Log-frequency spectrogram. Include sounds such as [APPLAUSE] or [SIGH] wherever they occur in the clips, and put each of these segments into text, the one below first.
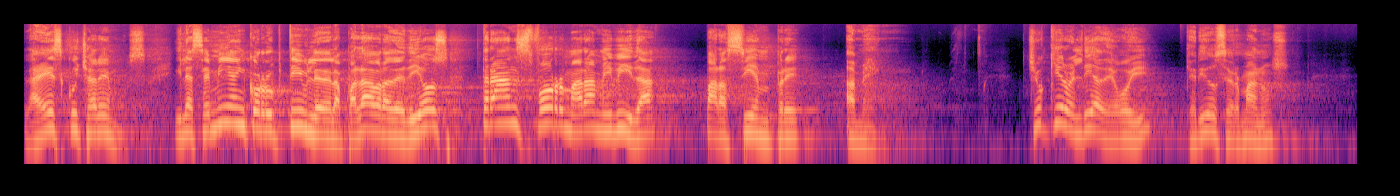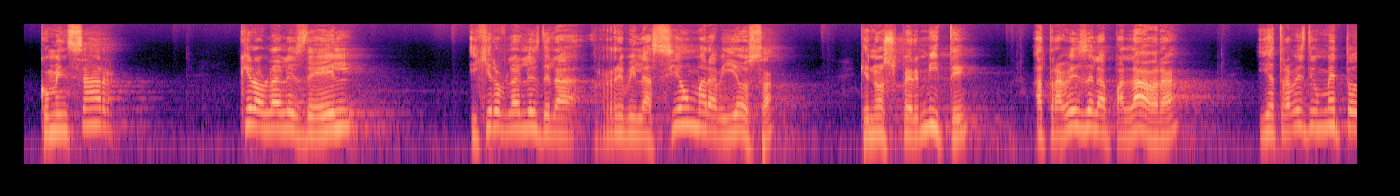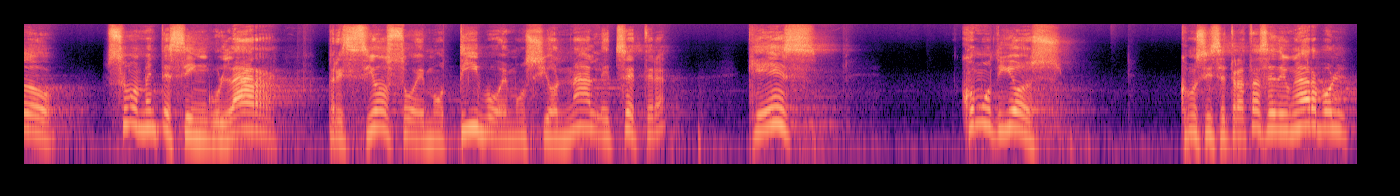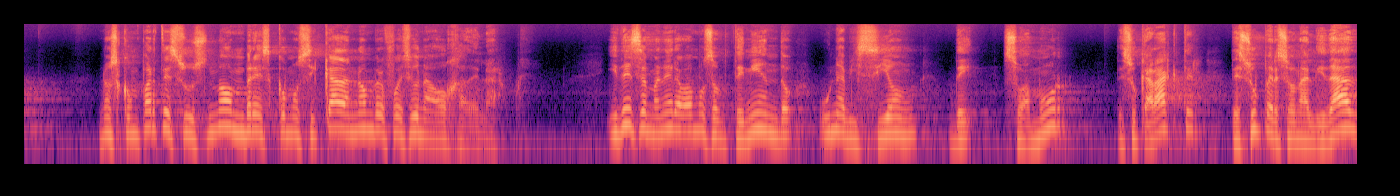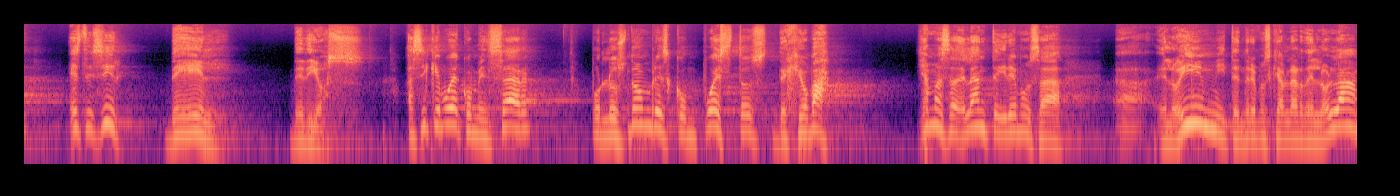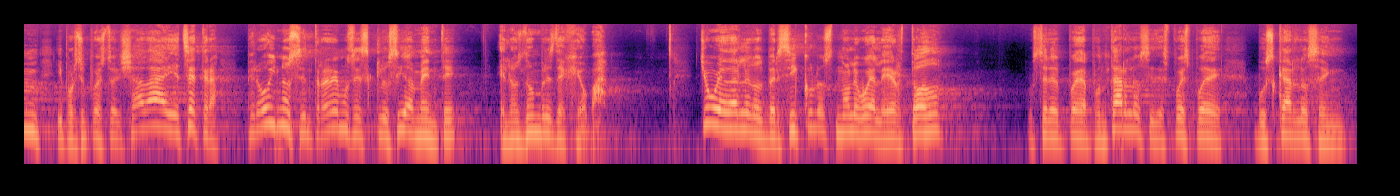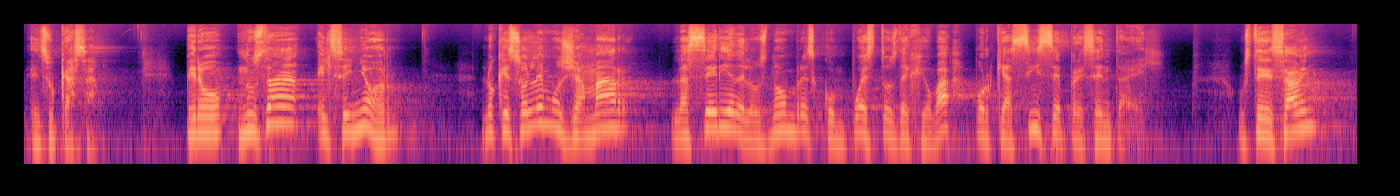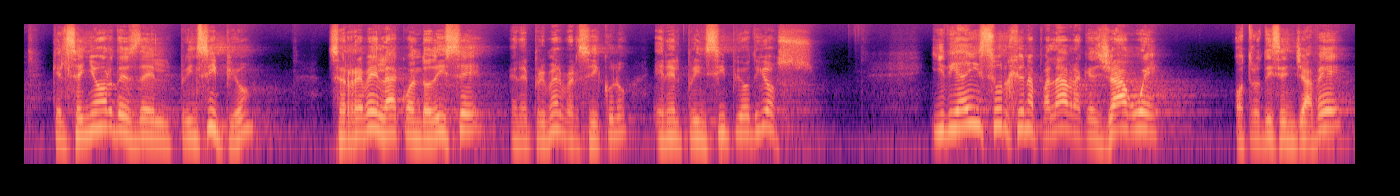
la escucharemos y la semilla incorruptible de la palabra de Dios transformará mi vida para siempre. Amén. Yo quiero el día de hoy, queridos hermanos, comenzar, quiero hablarles de Él y quiero hablarles de la revelación maravillosa que nos permite, a través de la palabra y a través de un método sumamente singular, precioso, emotivo, emocional, etcétera, que es como Dios, como si se tratase de un árbol, nos comparte sus nombres como si cada nombre fuese una hoja del árbol. Y de esa manera vamos obteniendo una visión de su amor, de su carácter, de su personalidad, es decir, de Él, de Dios. Así que voy a comenzar por los nombres compuestos de Jehová. Ya más adelante iremos a, Elohim y tendremos que hablar del Olam y por supuesto el Shaddai, etc. Pero hoy nos centraremos exclusivamente en los nombres de Jehová. Yo voy a darle los versículos, no le voy a leer todo. Usted puede apuntarlos y después puede buscarlos en, en su casa. Pero nos da el Señor lo que solemos llamar la serie de los nombres compuestos de Jehová, porque así se presenta Él. Ustedes saben que el Señor desde el principio se revela cuando dice en el primer versículo, en el principio Dios. Y de ahí surge una palabra que es Yahweh, otros dicen Yahvé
